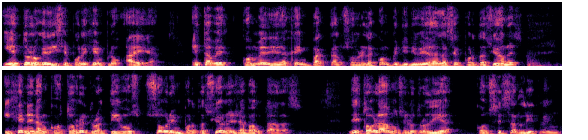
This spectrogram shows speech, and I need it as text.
Y esto es lo que dice, por ejemplo, AEA. E Esta vez con medidas que impactan sobre la competitividad de las exportaciones y generan costos retroactivos sobre importaciones ya pautadas. De esto hablábamos el otro día con César Litvin.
